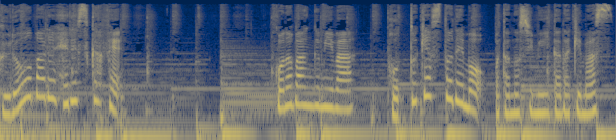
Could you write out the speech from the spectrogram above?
グローバルヘルスカフェ。この番組はポッドキャストでもお楽しみいただけます。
